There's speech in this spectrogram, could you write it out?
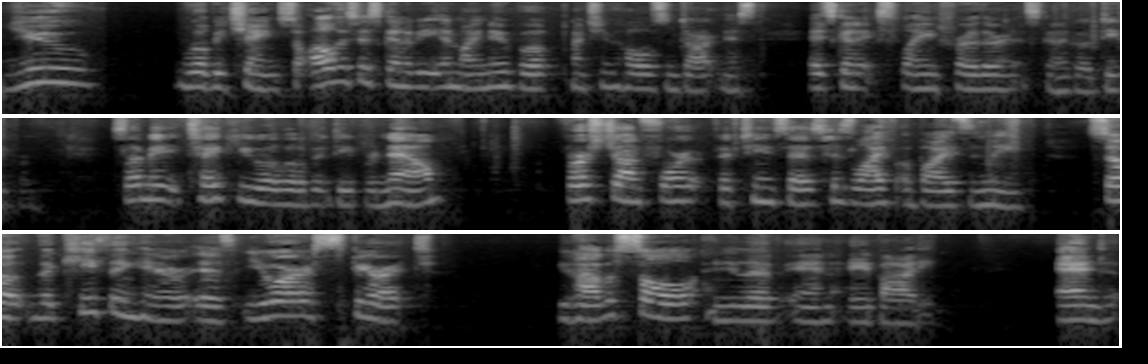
you will be changed. So all this is going to be in my new book, Punching Holes in Darkness. It's going to explain further and it's going to go deeper. So let me take you a little bit deeper now. 1 John 4 15 says, His life abides in me. So the key thing here is you are a spirit, you have a soul, and you live in a body. And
